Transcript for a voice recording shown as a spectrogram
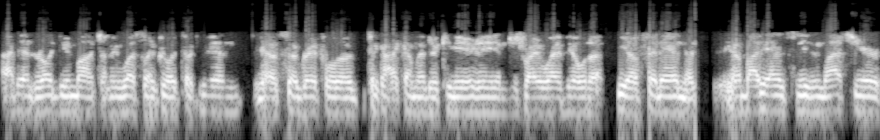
I didn't really do much. I mean, Westlake really took me in. You know, so grateful to, to kind of come into a community and just right away be able to you know fit in. And you know, by the end of the season last year,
